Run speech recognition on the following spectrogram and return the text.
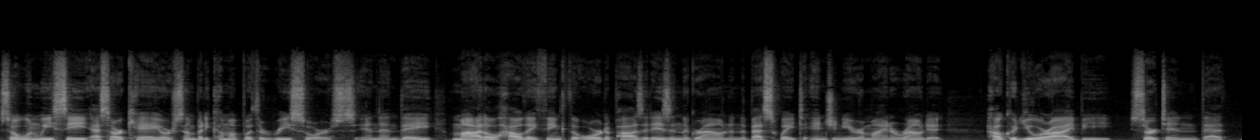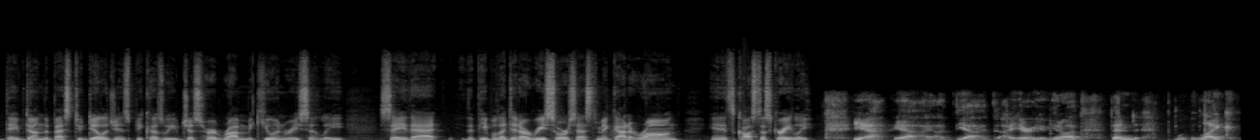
So when we see SRK or somebody come up with a resource and then they model how they think the ore deposit is in the ground and the best way to engineer a mine around it, how could you or I be certain that they've done the best due diligence? Because we've just heard Rob McEwen recently say that the people that did our resource estimate got it wrong and it's cost us greatly. Yeah, yeah, I, yeah. I hear you. You know, then like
